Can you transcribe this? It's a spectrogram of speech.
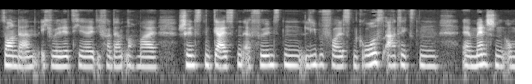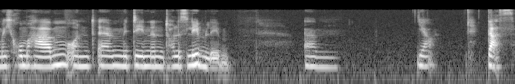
sondern ich will jetzt hier die verdammt nochmal schönsten, geisten, erfüllendsten, liebevollsten, großartigsten äh, Menschen um mich rum haben und äh, mit denen ein tolles Leben leben. Ähm, ja, das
